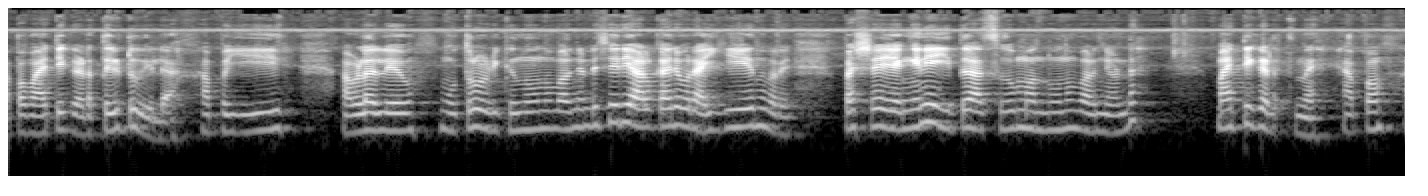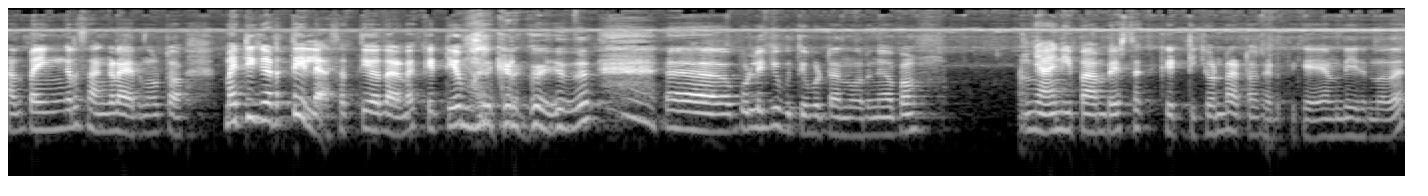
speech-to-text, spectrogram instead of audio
അപ്പോൾ മാറ്റി കിടത്തിയിട്ടുമില്ല. അപ്പോൾ ഈ അവളല്ലേ മൂത്രം ഒഴിക്കുന്നു എന്ന് പറഞ്ഞുകൊണ്ട് ശരി ആൾക്കാർ പറയും അയ്യേ എന്ന് പറയും. പക്ഷേ എങ്ങനെ ഇത് അസുഖം വന്നു എന്ന് പറഞ്ഞുകൊണ്ട് മാറ്റി കിടത്തുന്നേ. അപ്പം അത് ഭയങ്കര സങ്കടമായിരുന്നു കേട്ടോ. മാറ്റി കിടത്തിയില്ല സത്യം അതാണ്. കെട്ടിയ മാറി കിടക്കുകയത് പുള്ളിക്ക് ബുദ്ധിമുട്ടാന്ന് പറഞ്ഞു. അപ്പം ഞാൻ ഈ പാമ്പേഴ്സൊക്കെ കെട്ടിക്കൊണ്ടാട്ടോ കിടത്തി കയറേണ്ടിയിരുന്നത്.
